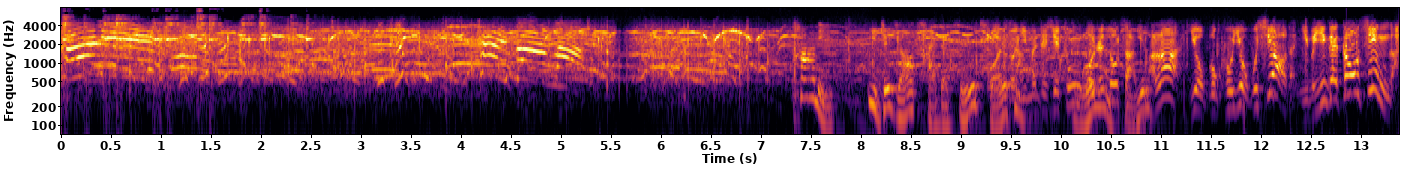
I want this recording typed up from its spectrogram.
哈利！太棒了！哈利一只脚踩在足球上，你们这些中国人都怎么了？又不哭又不笑的，你们应该高兴啊！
